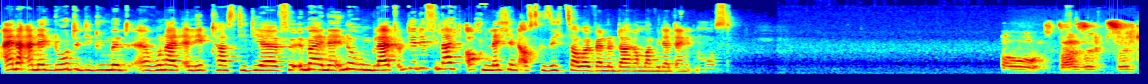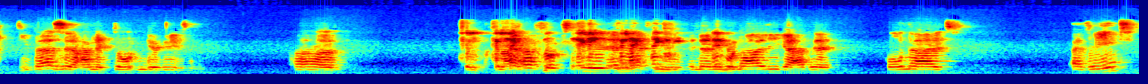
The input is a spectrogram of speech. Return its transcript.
Eine Anekdote, die du mit äh, Ronald erlebt hast, die dir für immer in Erinnerung bleibt und dir dir vielleicht auch ein Lächeln aufs Gesicht zaubert, wenn du daran mal wieder denken musst. Oh, da sind, sind diverse Anekdoten gewesen. Äh, vielleicht, vielleicht, vielleicht in, in der Regionalliga hatte Ronald erwähnt.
